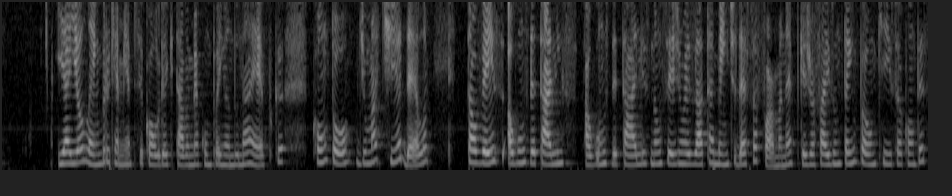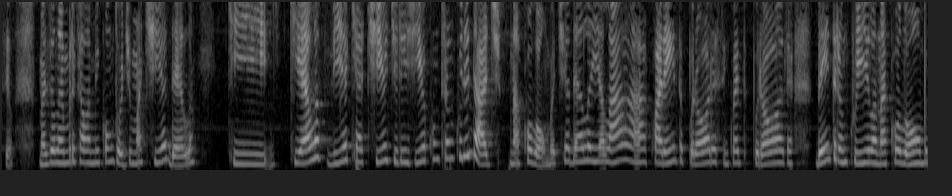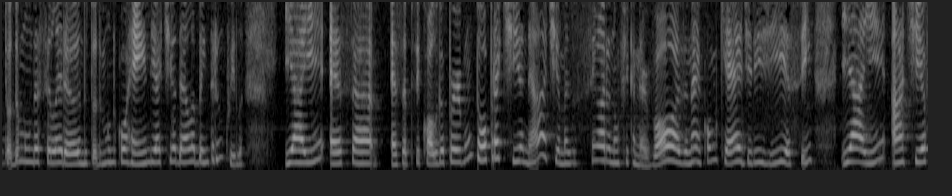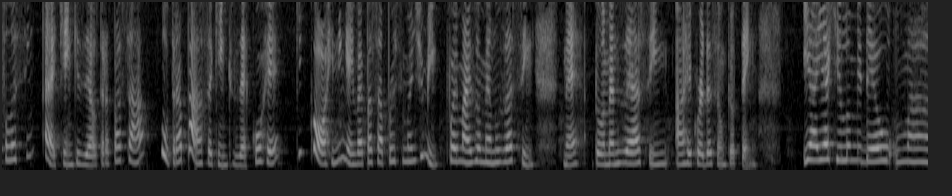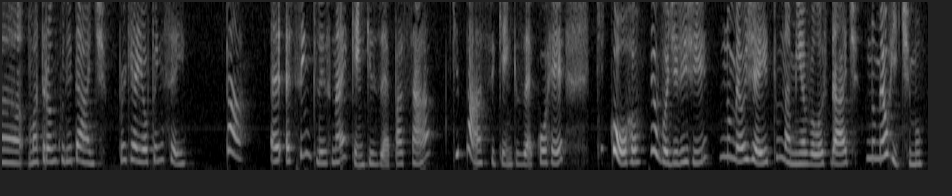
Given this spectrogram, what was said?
E aí eu lembro que a minha psicóloga que estava me acompanhando na época contou de uma tia dela. Talvez alguns detalhes, alguns detalhes não sejam exatamente dessa forma, né? Porque já faz um tempão que isso aconteceu. Mas eu lembro que ela me contou de uma tia dela que, que ela via que a tia dirigia com tranquilidade na Colombo. A tia dela ia lá a 40 por hora, 50 por hora, bem tranquila na Colombo, todo mundo acelerando, todo mundo correndo e a tia dela bem tranquila. E aí essa essa psicóloga perguntou para a tia, né? Ah, tia, mas a senhora não fica nervosa, né? Como que é dirigir assim? E aí a tia falou assim: "É, quem quiser ultrapassar, ultrapassa, quem quiser correr, que corre, ninguém vai passar por cima de mim. Foi mais ou menos assim, né? Pelo menos é assim a recordação que eu tenho. E aí aquilo me deu uma, uma tranquilidade, porque aí eu pensei, tá, é, é simples, né? Quem quiser passar, que passe. Quem quiser correr, que corra. Eu vou dirigir no meu jeito, na minha velocidade, no meu ritmo.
